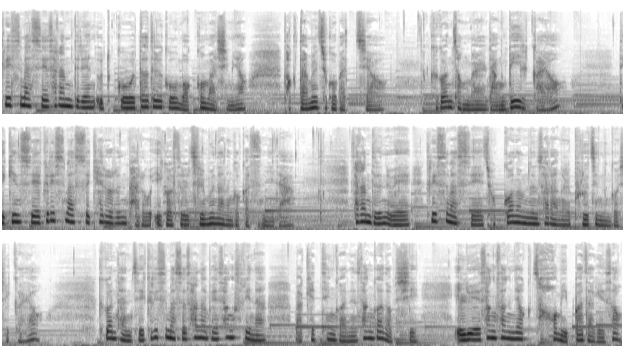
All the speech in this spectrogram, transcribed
크리스마스에 사람들은 웃고 떠들고 먹고 마시며 덕담을 주고받지요. 그건 정말 낭비일까요? 디킨스의 크리스마스 캐럴은 바로 이것을 질문하는 것 같습니다. 사람들은 왜 크리스마스에 조건 없는 사랑을 부르짖는 것일까요? 그건 단지 크리스마스 산업의 상술이나 마케팅과는 상관없이 인류의 상상력 저 밑바닥에서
